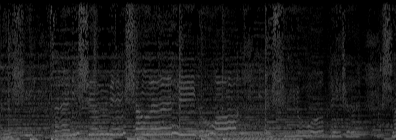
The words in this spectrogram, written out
可惜在你身边少了一个我，也许有我陪着，笑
